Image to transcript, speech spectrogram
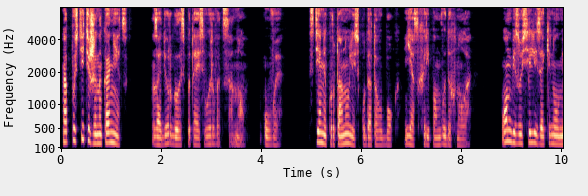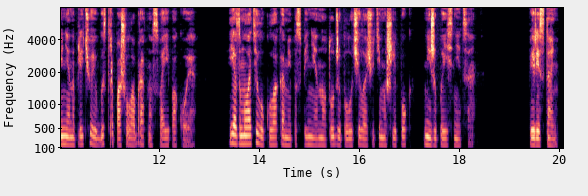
«Отпустите же, наконец!» Задергалась, пытаясь вырваться, но, увы. Стены крутанулись куда-то в бок. Я с хрипом выдохнула. Он без усилий закинул меня на плечо и быстро пошел обратно в свои покои. Я замолотила кулаками по спине, но тут же получила ощутимый шлепок ниже поясницы. «Перестань», —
